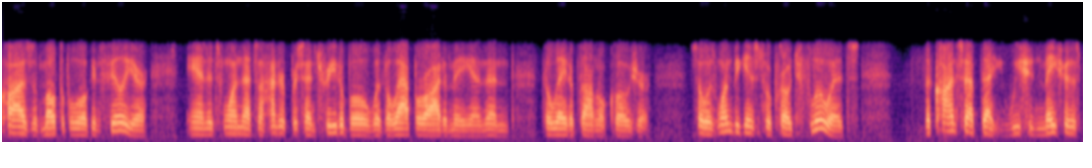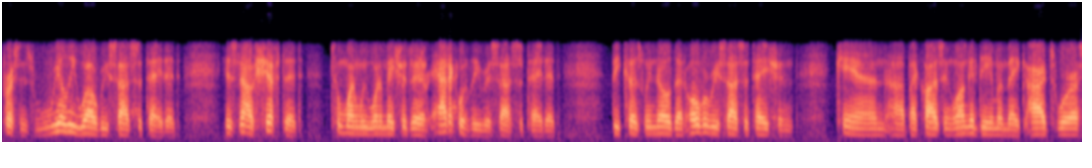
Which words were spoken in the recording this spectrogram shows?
cause of multiple organ failure, and it's one that's 100% treatable with a laparotomy and then delayed abdominal closure. So as one begins to approach fluids, the concept that we should make sure this person is really well resuscitated is now shifted to when we want to make sure they're adequately resuscitated because we know that over resuscitation can, uh, by causing lung edema, make ARDS worse,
